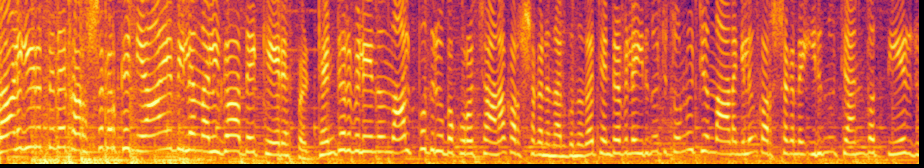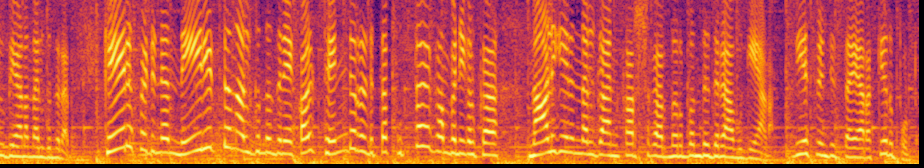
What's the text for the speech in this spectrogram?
നാളികേരത്തിന് കർഷകർക്ക് ന്യായവില നൽകാതെ കേരഫെഡ് ടെൻഡർ വിലയിൽ നിന്ന് നാൽപ്പത് രൂപ കുറച്ചാണ് കർഷകന് നൽകുന്നത്. ടെൻഡർ വില ഇരുന്നൂറ്റി തൊണ്ണൂറ്റിയൊന്നാണെങ്കിലും കർഷകന് ഇരുന്നൂറ്റി അൻപത്തിയേഴ് രൂപയാണ് നൽകുന്നത്. കേരഫെഡിന് നേരിട്ട് നൽകുന്നതിനേക്കാൾ ടെൻഡർ എടുത്ത കുത്തക കമ്പനികൾക്ക് നാളികേരം നൽകാൻ കർഷകർ നിർബന്ധിതരാവുകയാണ്. വി എസ് രഞ്ജിത്ത് തയ്യാറാക്കിയ റിപ്പോർട്ട്.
